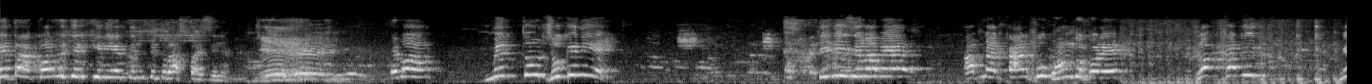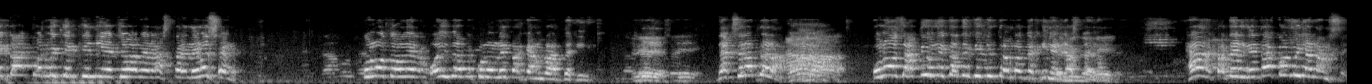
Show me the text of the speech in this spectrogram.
নেতা কর্মীদেরকে নিয়ে তিনি কিন্তু রাস্তায় ছিলেন। এবং মৃত্যুর ঝুঁকি নিয়ে তিনি যেভাবে আপনার কারফু ভঙ্গ করে লক্ষাধিক নেতা কর্মীদেরকে নিয়ে যেভাবে রাস্তায় নেমেছেন, কোন দলের ওইভাবে কোন নেতাকে আমরা দেখিনি। দেখছেন আপনারা? কোন জাতীয় নেতাদেরকে কিন্তু আমরা দেখিনি রাস্তায় হ্যাঁ তাদের নেতা কর্মীরা নামছে।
